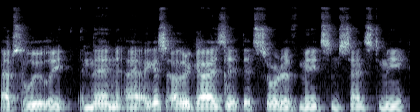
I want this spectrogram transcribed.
Absolutely. And then I I guess other guys that, that sort of made some sense to me.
